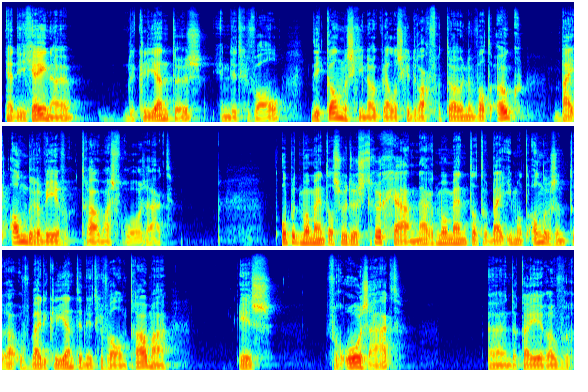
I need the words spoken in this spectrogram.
ja, diegene, de cliënt dus in dit geval, die kan misschien ook wel eens gedrag vertonen wat ook bij anderen weer trauma's veroorzaakt. Op het moment als we dus teruggaan naar het moment dat er bij iemand anders, een of bij de cliënt in dit geval, een trauma is veroorzaakt, uh, dan kan je erover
